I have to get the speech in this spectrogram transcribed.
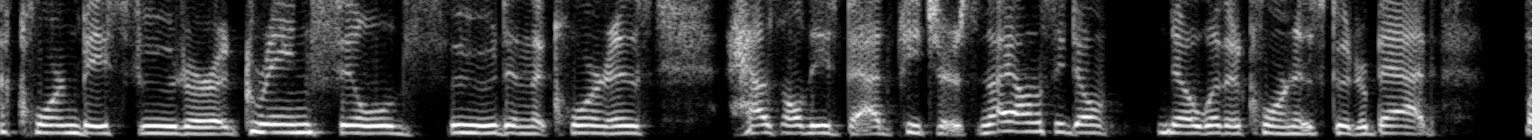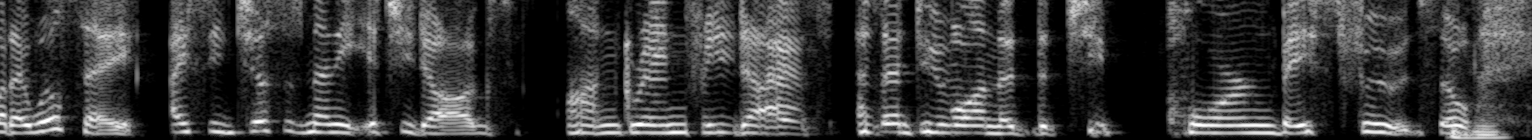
a corn based food or a grain filled food, and the corn is has all these bad features. And I honestly don't know whether corn is good or bad. But I will say I see just as many itchy dogs on grain free diets as I do on the, the cheap corn based food. So mm-hmm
